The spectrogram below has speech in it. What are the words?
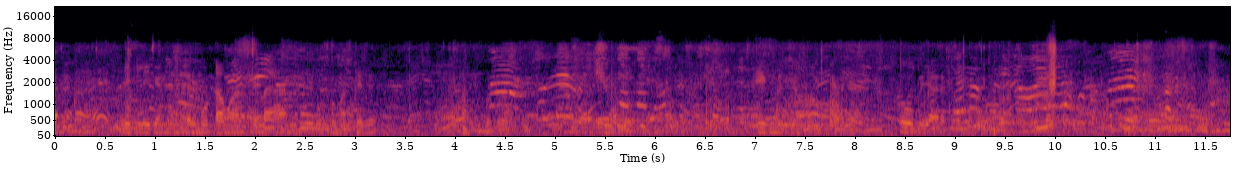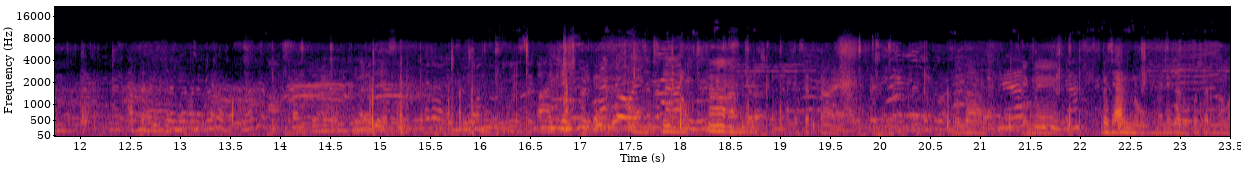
एक लेके मैं अंदर मोटा मार के लाया। उनको मस्ते हुए एक मिल गया वो बाज़ार सर, कहाँ आया बोला कि मैं बाज़ार में हूँ। मैंने कहा, रुको, सर, मैं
